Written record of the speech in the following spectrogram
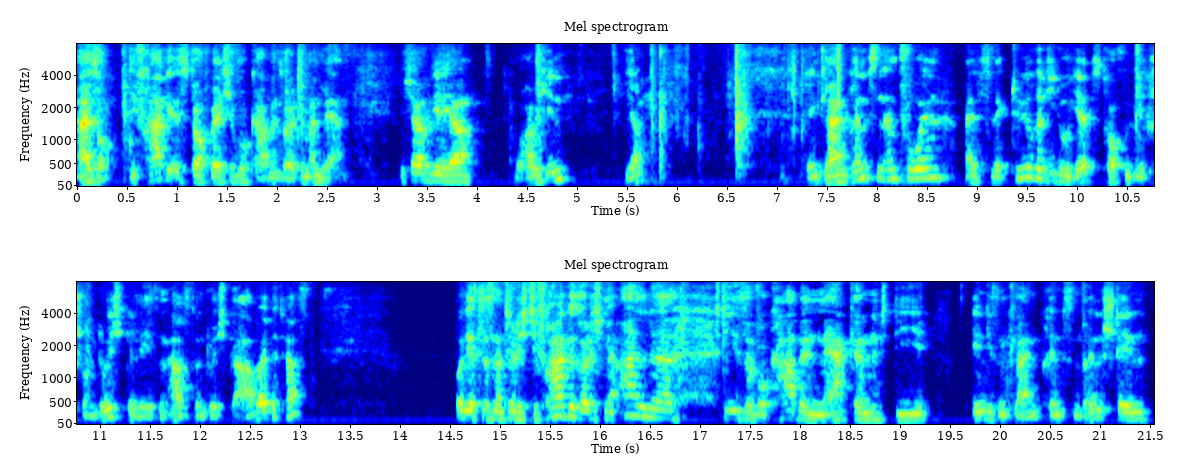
Also, die Frage ist doch, welche Vokabeln sollte man lernen? Ich habe dir ja, wo habe ich ihn? Ja, den kleinen Prinzen empfohlen als Lektüre, die du jetzt hoffentlich schon durchgelesen hast und durchgearbeitet hast. Und jetzt ist natürlich die Frage, soll ich mir alle diese Vokabeln merken, die in diesem kleinen Prinzen drinstehen?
